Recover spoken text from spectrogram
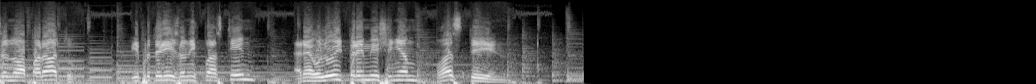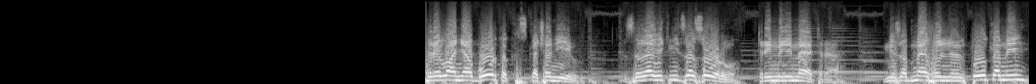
різаного апарату і протирізаних пластин регулюють переміщенням пластин. Тривання обгорток з качанів залежить від зазору 3 мм між обмежувальними втулками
